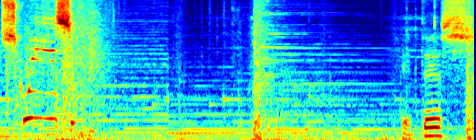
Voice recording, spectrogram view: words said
squeeze! Hit this.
